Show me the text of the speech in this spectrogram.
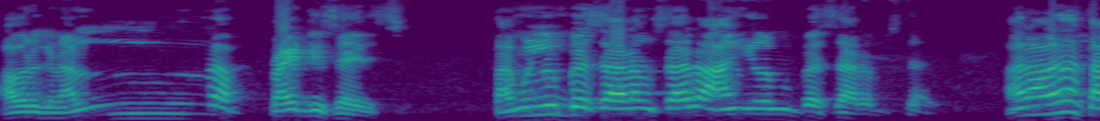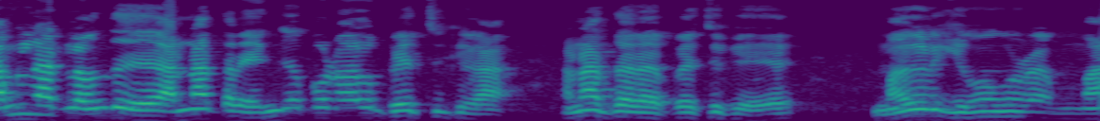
அவருக்கு நல்லா ப்ராக்டிஸ் ஆயிடுச்சு தமிழும் பேச ஆரம்பிச்சாரு ஆங்கிலமும் பேச ஆரம்பிச்சிட்டாரு அதனால தான் தமிழ்நாட்டில் வந்து அண்ணாத்தரை எங்கே போனாலும் பேச்சுக்கு அண்ணாத்தர பேச்சுக்கு மகிழ்ச்சி ம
